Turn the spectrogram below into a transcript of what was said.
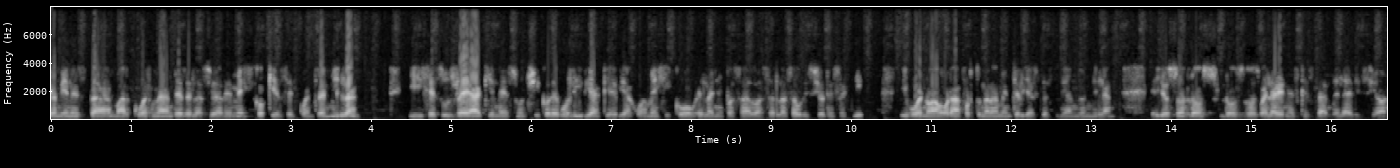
También está Marco Hernández de la Ciudad de México, quien se encuentra en Milán. Y Jesús Rea, quien es un chico de Bolivia que viajó a México el año pasado a hacer las audiciones aquí. Y bueno, ahora afortunadamente él ya está estudiando en Milán. Ellos son los, los dos bailarines que están de la edición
